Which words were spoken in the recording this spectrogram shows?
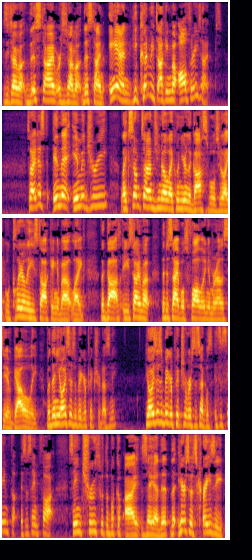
Is he talking about this time or is he talking about this time? And he could be talking about all three times. So I just, in that imagery, like sometimes, you know, like when you're in the Gospels, you're like, well, clearly he's talking about like the gospel, he's talking about the disciples following him around the Sea of Galilee. But then he always has a bigger picture, doesn't he? He always has a bigger picture his disciples. It's the same. Th- it's the same thought, same truth with the book of Isaiah. The, the, here's what's crazy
